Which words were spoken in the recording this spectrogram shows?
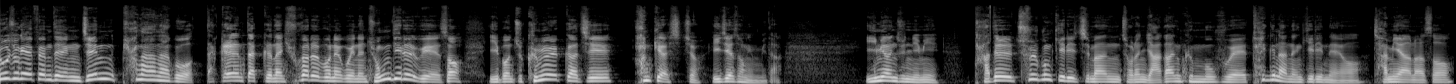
조종의 FM 대행진 편안하고 따끈따끈한 휴가를 보내고 있는 종디를 위해서 이번 주 금요일까지 함께 하시죠. 이재성입니다. 이면주 님이 다들 출근길이지만 저는 야간 근무 후에 퇴근하는 길이네요. 잠이 안 와서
